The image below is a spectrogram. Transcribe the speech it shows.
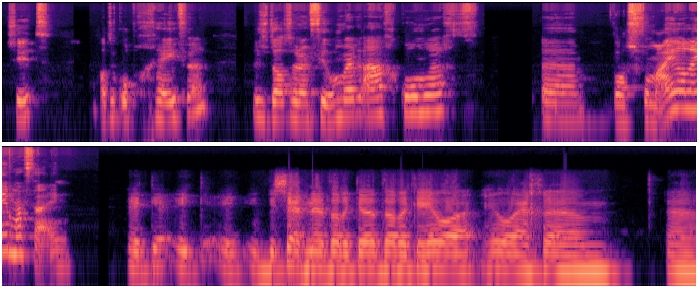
zit. Had ik opgegeven. Dus dat er een film werd aangekondigd, ehm, was voor mij alleen maar fijn. Ik, ik, ik, ik besef net dat ik, eh, dat ik heel, heel erg ehm, eh,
